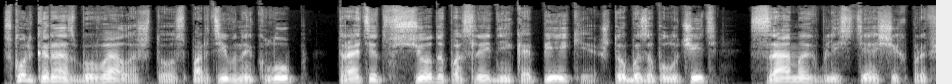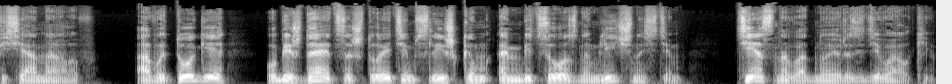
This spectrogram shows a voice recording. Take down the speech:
Сколько раз бывало, что спортивный клуб тратит все до последней копейки, чтобы заполучить самых блестящих профессионалов, а в итоге убеждается, что этим слишком амбициозным личностям тесно в одной раздевалке.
